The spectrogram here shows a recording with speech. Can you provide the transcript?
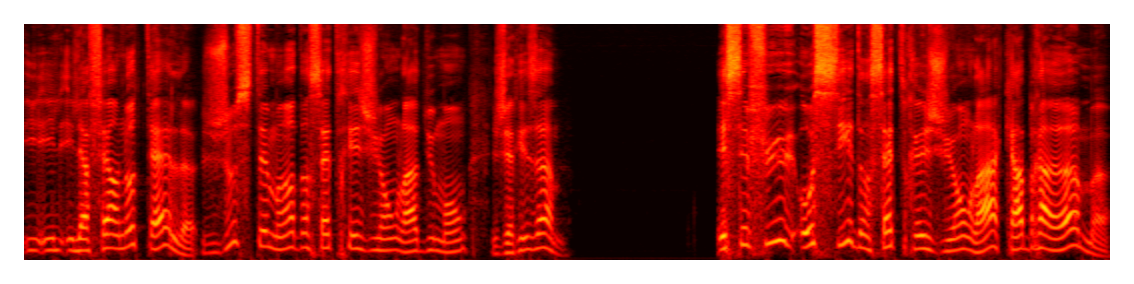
il a, fait un hôtel justement dans cette région-là du mont Jérusalem. Et ce fut aussi dans cette région-là qu'Abraham,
